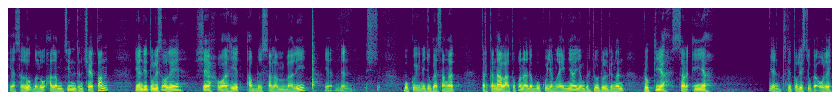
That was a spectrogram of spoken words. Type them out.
ya Seluk Beluk Alam Jin dan Syaitan yang ditulis oleh Syekh Wahid Abdul Salam Bali ya dan buku ini juga sangat terkenal ataupun ada buku yang lainnya yang berjudul dengan Ruqyah Syar'iyah yang ditulis juga oleh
